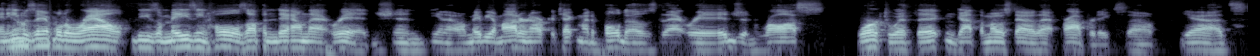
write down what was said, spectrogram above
and he Yeah. was able to route these amazing holes up and down that ridge. And you know, maybe a modern architect might have bulldozed that ridge, and Ross worked with it and got the most out of that property. So yeah, it's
